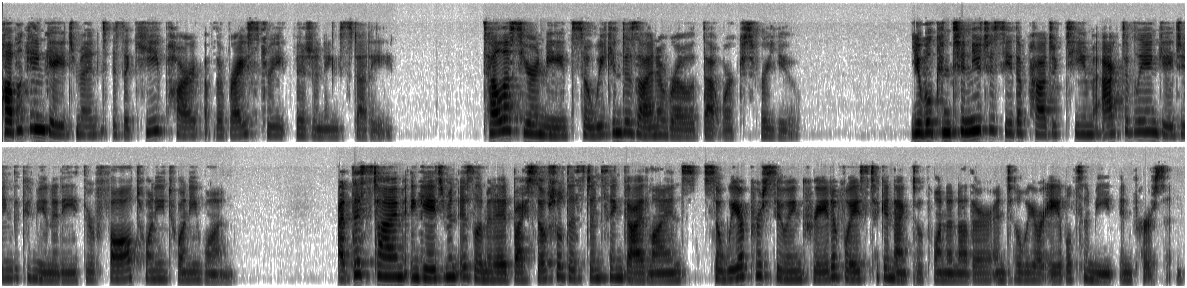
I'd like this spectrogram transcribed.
Public engagement is a key part of the Rice Street Visioning Study. Tell us your needs so we can design a road that works for you. You will continue to see the project team actively engaging the community through fall 2021. At this time, engagement is limited by social distancing guidelines, so we are pursuing creative ways to connect with one another until we are able to meet in person.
